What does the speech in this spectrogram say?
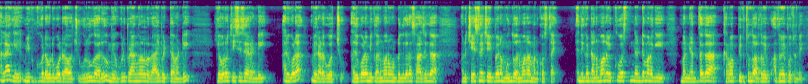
అలాగే మీకు ఇంకొక డౌట్ కూడా రావచ్చు. గురువుగారు మేము గుడి ప్రాంగణంలో రాయి పెట్టామండి ఎవరో తీసేశారండి అని కూడా మీరు అడగవచ్చు. అది కూడా మీకు అనుమానం ఉంటుంది కదా సహజంగా మనం చేసిన చేయకపోయినా ముందు అనుమానాలు మనకు వస్తాయి ఎందుకంటే అనుమానం ఎక్కువ వస్తుందంటే మనకి మన ఎంతగా క్రమ పీకుతుందో అర్థమై అర్థమైపోతుంది.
